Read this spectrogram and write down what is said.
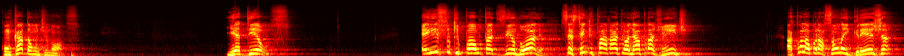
com cada um de nós. E é Deus. É isso que Paulo está dizendo. Olha, vocês têm que parar de olhar para a gente. A colaboração na igreja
